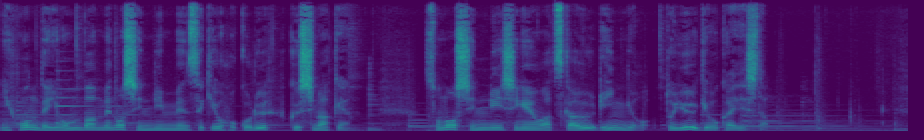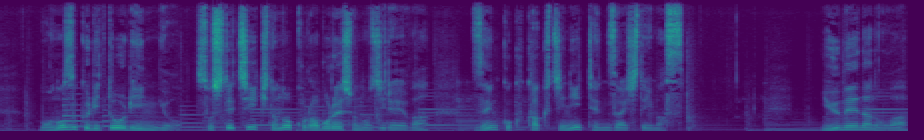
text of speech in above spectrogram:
日本で4番目の森林面積を誇る福島県。その森林資源を扱う林業という業界でした。ものづくりと林業そして地域とのコラボレーションの事例は全国各地に点在しています。有名なのは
